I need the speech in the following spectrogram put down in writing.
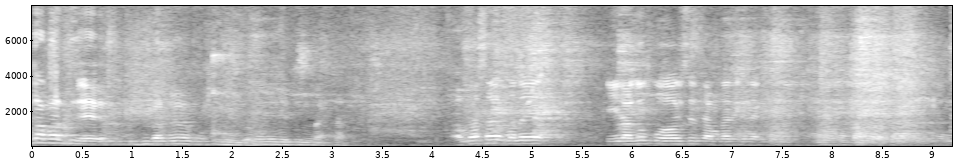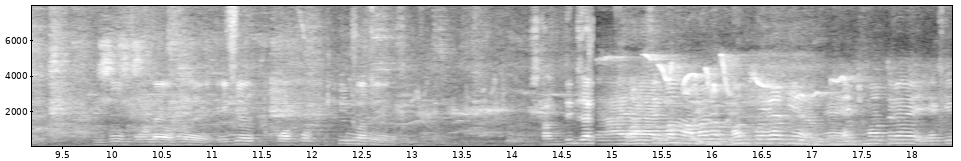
তো আপনার আমরা স্যার মানে এর আগেও কোয়া হয়েছে যে আমরা এখানে কিন্তু মানে ওখানে এই যে তিনবার হয়ে গেছে। সাত ফোন একমাত্র একে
